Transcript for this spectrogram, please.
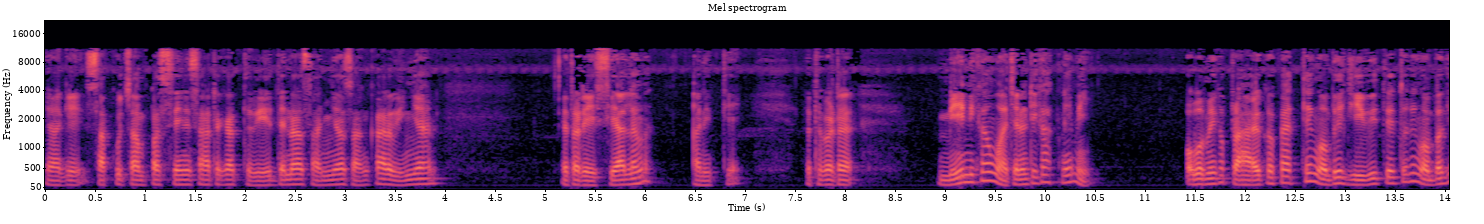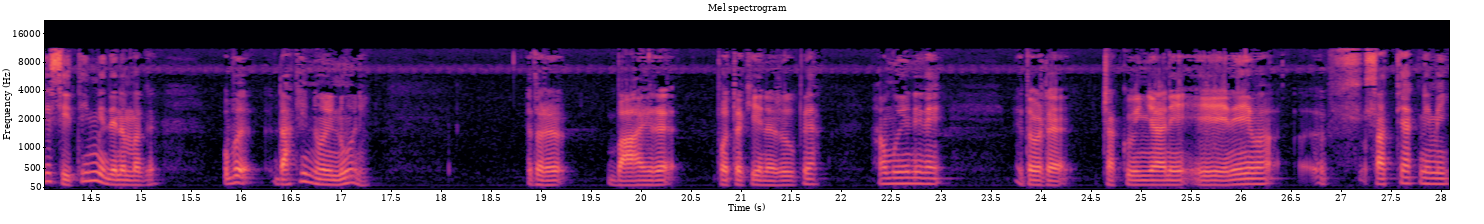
එයාගේ සක්කු සම්පස්සේන සහටගත් වේදනා සංඥා සංකාර විඥාන. එතකොට ඒ සියල්ලම අනිත්‍යයි. එතකොට මේ නිකන් වචන ටිකක් නෙමෙයි. ඔබ මේක ප්‍රායෝගික පැත්තෙන් ඔබේ ජීවිතය තුළින් ඔබගේ සිතින් මිදෙන මඟ ඔබ දකින්න ඕනේ නුවණින්. එතකොට බාහිර පොත කියන රූපයක් හමු වෙන්නේ නැහැ. එතකොට චක්කු විඥානේ ඒ එනේවා සත්‍යක් නෙමෙයි.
